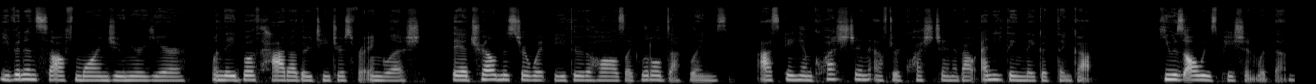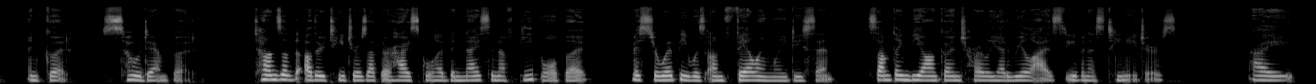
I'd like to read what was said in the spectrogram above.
Even in sophomore and junior year, when they'd both had other teachers for English, they had trailed Mr. Whitby through the halls like little ducklings, asking him question after question about anything they could think up. He was always patient with them, and good, so damn good. Tons of the other teachers at their high school had been nice enough people, but Mr. Whitby was unfailingly decent, something Bianca and Charlie had realized even as teenagers. I.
